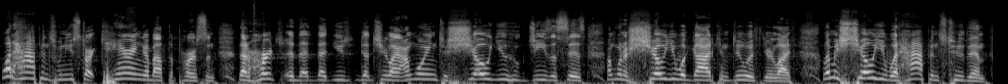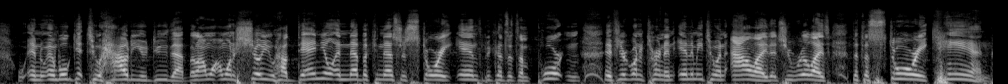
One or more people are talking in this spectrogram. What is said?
What happens when you start caring about the person that hurt that, that you that you're like, I'm going to show you who Jesus is. I'm going to show you what God can do with your life. Let me show you what happens to them. And, and we'll get to how do you do that. But I, w- I want to show you how Daniel and Nebuchadnezzar's story ends because it's important if you're going to turn an enemy to an ally that you realize that the story can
